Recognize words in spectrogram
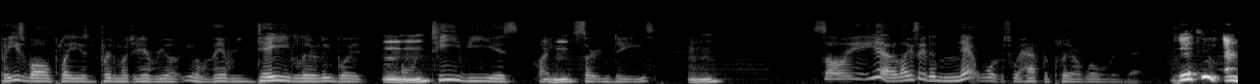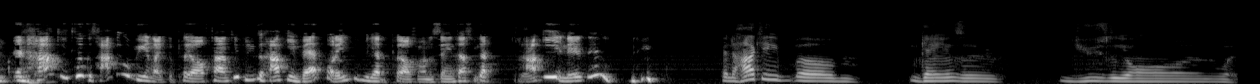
baseball plays pretty much every you know every day literally, but Mm-hmm. on TV is like Mhm. certain days. Mm-hmm. So yeah, like I say, the networks would have to play a role in that. Yeah, too, and and hockey too, because hockey will be in like the playoff time too. You got hockey and basketball; they usually got the playoffs around the same time. So you got hockey in there too. And the hockey um, games are usually on what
